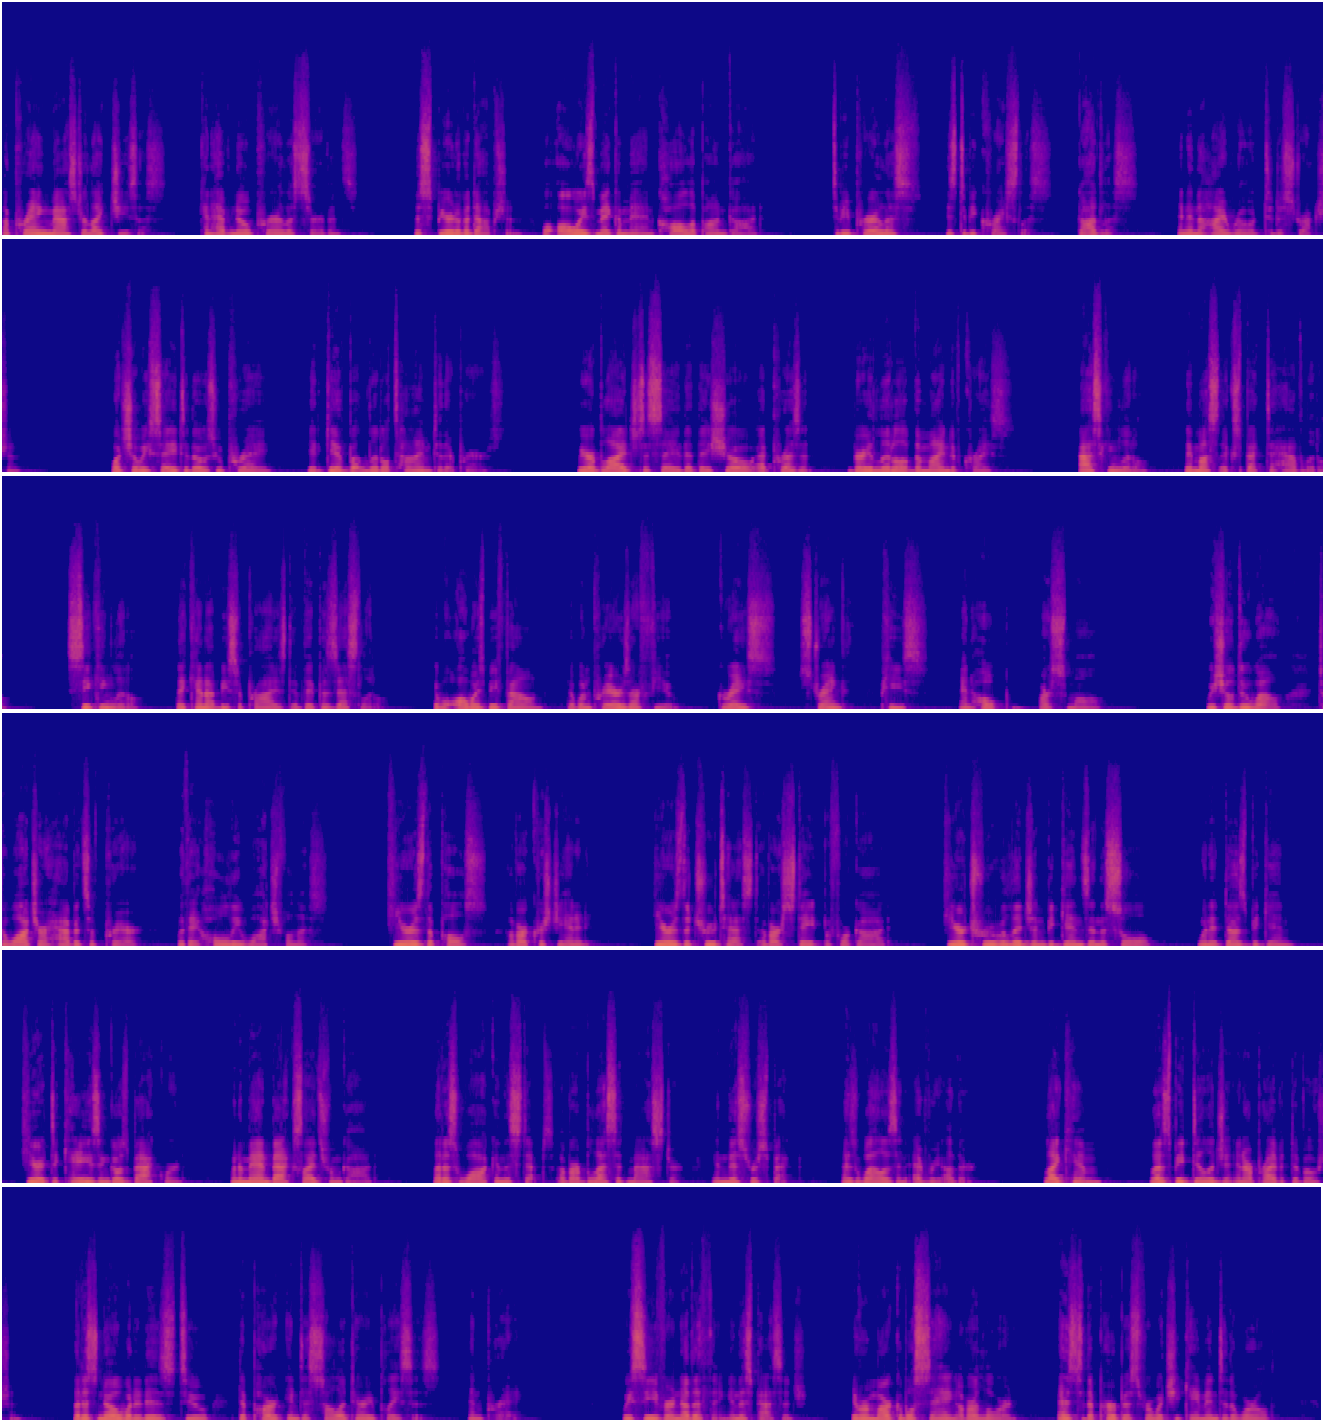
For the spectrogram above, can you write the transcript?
A praying master like Jesus can have no prayerless servants. The spirit of adoption will always make a man call upon God. To be prayerless is to be Christless, godless, and in the high road to destruction. What shall we say to those who pray, yet give but little time to their prayers? We are obliged to say that they show, at present, very little of the mind of Christ. Asking little, they must expect to have little. Seeking little, they cannot be surprised if they possess little. It will always be found that when prayers are few, grace, strength, peace, and hope are small. We shall do well to watch our habits of prayer with a holy watchfulness. Here is the pulse of our Christianity. Here is the true test of our state before God. Here, true religion begins in the soul when it does begin. Here it decays and goes backward when a man backslides from God. Let us walk in the steps of our blessed Master in this respect as well as in every other. Like him, let us be diligent in our private devotion. Let us know what it is to depart into solitary places and pray. We see, for another thing, in this passage, a remarkable saying of our Lord as to the purpose for which he came into the world.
